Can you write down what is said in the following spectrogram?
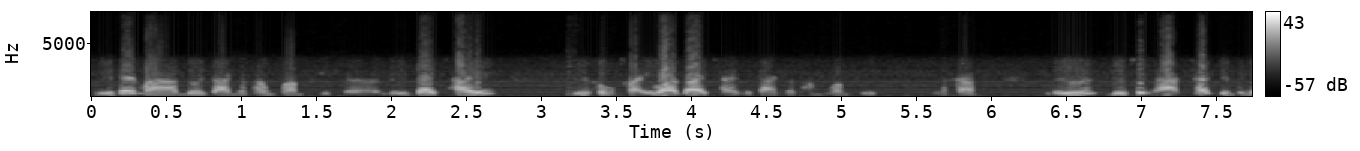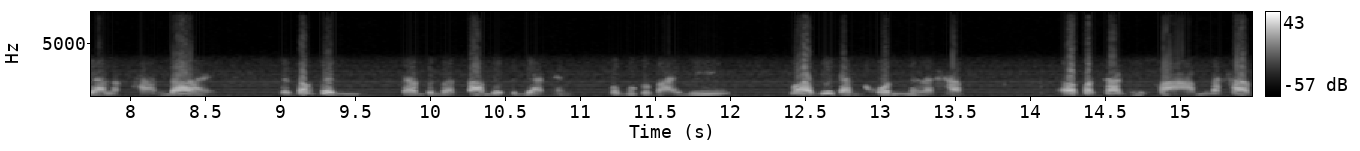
หรือได้มาโดยการกระทำความผิดหรือได้ใช้ หรือสงสัยว่าได้ใช้ในการกระทำความผิดนะครับ หรือหรือซึ่งอาจใช้เป็นพยานหลักฐานได้ แต่ต้องเป็นการปฏิบัติตามบทบัญญัติแห่งประมวลกฎหมายนี้ ว่าด้วยการค้นนะครับประการที่สามนะครับ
